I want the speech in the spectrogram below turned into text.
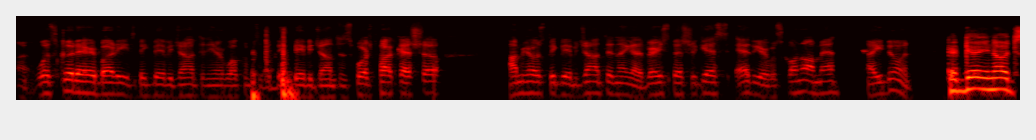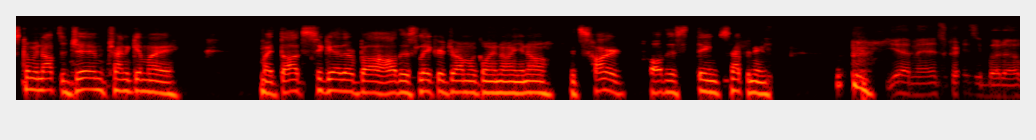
Right, What's good, everybody? It's Big Baby Jonathan here. Welcome to the Big Baby Jonathan Sports Podcast Show. I'm your host, Big Baby Jonathan. I got a very special guest, Edgar. What's going on, man? How you doing? Good, good. You know, just coming off the gym, trying to get my my thoughts together about all this Laker drama going on. You know, it's hard. All these things happening. Yeah, man, it's crazy. But uh,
